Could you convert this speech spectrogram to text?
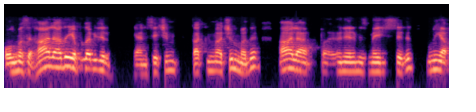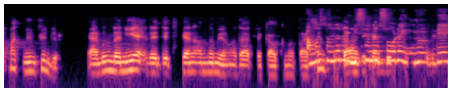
olması hala da yapılabilir. Yani seçim takvimi açılmadı. Hala önerimiz meclistedir. Bunu yapmak mümkündür. Yani bunu da niye reddettiklerini anlamıyorum Adalet ve Kalkınma Partisi'nin. Ama sanırım Daha bir sene kendi... sonra yürürlüğe,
